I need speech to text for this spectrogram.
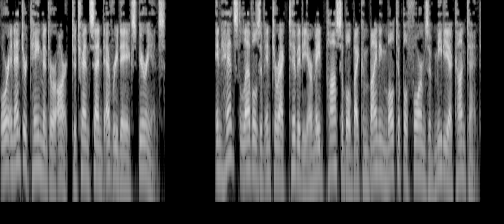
Or in entertainment or art, to transcend everyday experience. Enhanced levels of interactivity are made possible by combining multiple forms of media content.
